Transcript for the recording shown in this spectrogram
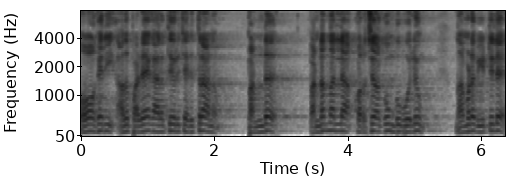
ഓഹരി അത് പഴയ കാലത്തെ ഒരു ചരിത്രമാണ് പണ്ട് പണ്ടെന്നല്ല കുറച്ച് നാൾക്ക് മുമ്പ് പോലും നമ്മുടെ വീട്ടിൽ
